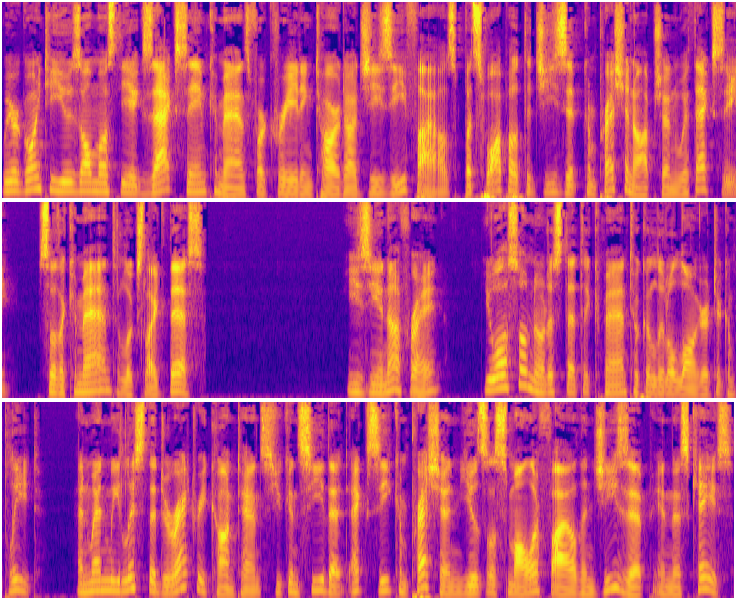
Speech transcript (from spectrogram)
We are going to use almost the exact same commands for creating tar.gz files, but swap out the gzip compression option with xz. So the command looks like this. Easy enough, right? You also notice that the command took a little longer to complete. And when we list the directory contents, you can see that xz compression yields a smaller file than gzip in this case.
